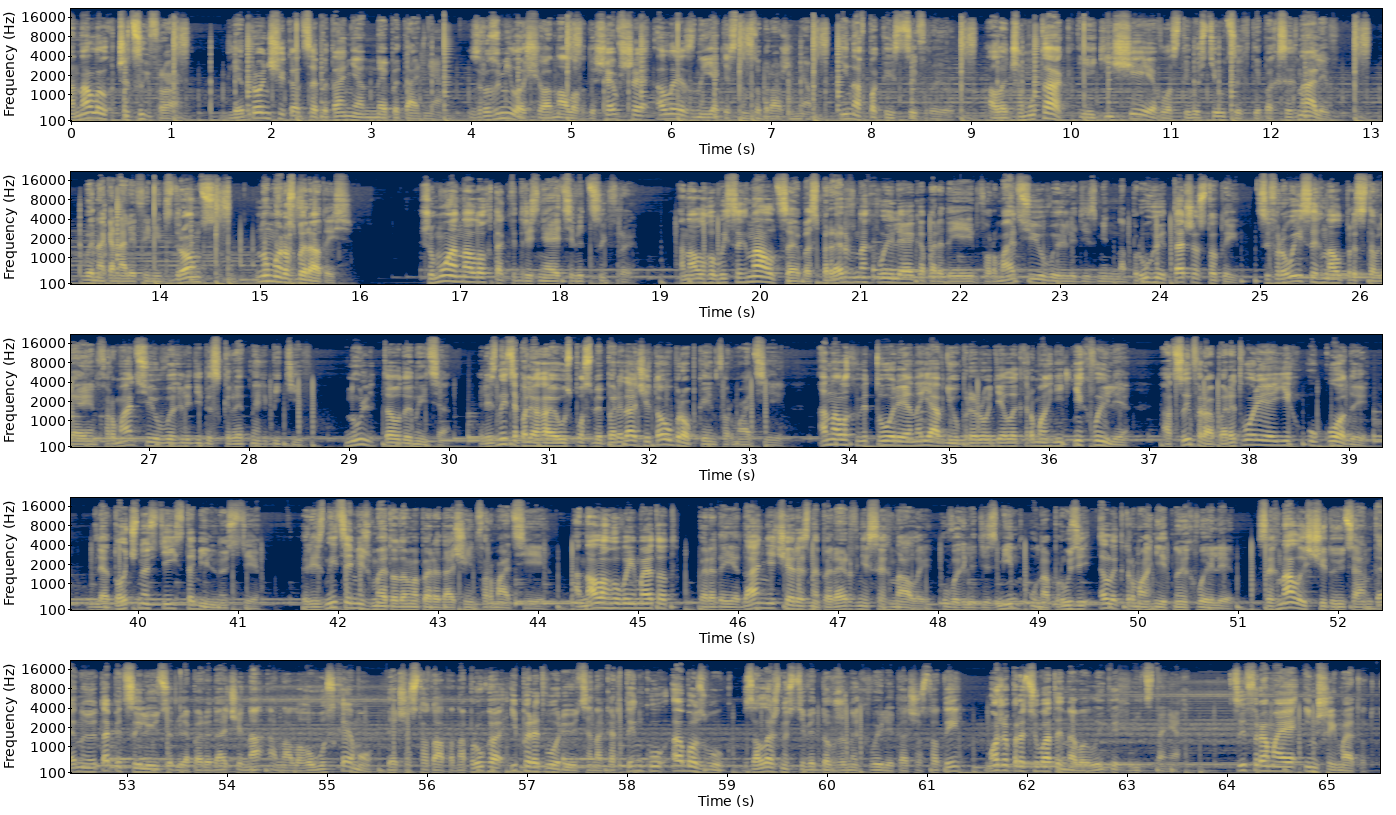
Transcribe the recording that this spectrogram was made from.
Аналог чи цифра? Для дронщика це питання не питання. Зрозуміло, що аналог дешевше, але з неякісним зображенням, і навпаки з цифрою. Але чому так і які ще є властивості у цих типах сигналів? Ви на каналі Phoenix Drones? Ну ми розбиратись. Чому аналог так відрізняється від цифри? Аналоговий сигнал це безперервна хвиля, яка передає інформацію у вигляді змін напруги та частоти. Цифровий сигнал представляє інформацію у вигляді дискретних бітів 0 та 1. Різниця полягає у способі передачі та обробки інформації. Аналог відтворює наявні у природі електромагнітні хвилі, а цифра перетворює їх у коди для точності і стабільності. Різниця між методами передачі інформації. Аналоговий метод передає дані через неперервні сигнали у вигляді змін у напрузі електромагнітної хвилі. Сигнали щитуються антеною та підсилюються для передачі на аналогову схему, де частота та напруга і перетворюються на картинку або звук. В залежності від довжини хвилі та частоти може працювати на великих відстанях. Цифра має інший метод.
